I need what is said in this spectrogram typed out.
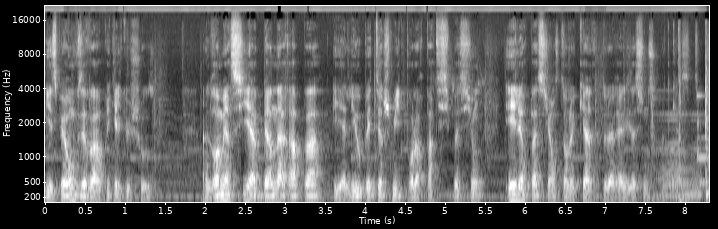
et espérons vous avoir appris quelque chose. Un grand merci à Bernard Rappa et à Léo Peter Schmidt pour leur participation et leur patience dans le cadre de la réalisation de ce podcast.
